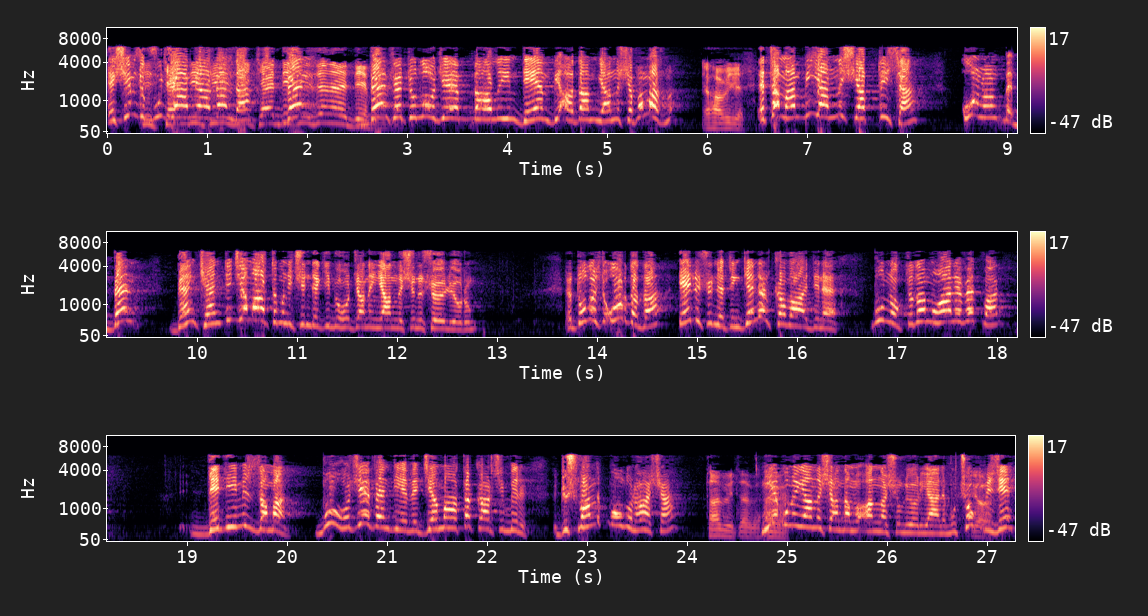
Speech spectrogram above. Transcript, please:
E şimdi Siz bu kendi camiadan da kendi ben, ben. Fethullah Hoca'ya bağlıyım diyen bir adam yanlış yapamaz mı? Yapabilir. E tamam bir yanlış yaptıysa onun ben ben kendi cemaatimin içindeki bir hocanın yanlışını söylüyorum. E dolayısıyla orada da ehl sünnetin genel kavaidine bu noktada muhalefet var. Dediğimiz zaman bu hoca efendiye ve cemaate karşı bir düşmanlık mı olur haşa? Tabii tabii. Niye Evet. bunu yanlış anlamı anlaşılıyor yani? Bu çok Yok. bizi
